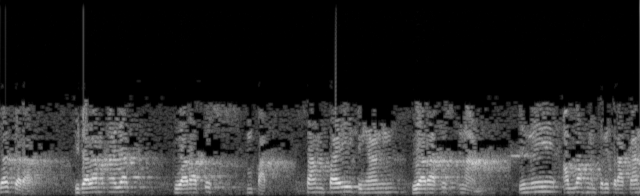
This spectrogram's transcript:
Saudara, di dalam ayat 204 sampai dengan 206 ini Allah menceritakan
